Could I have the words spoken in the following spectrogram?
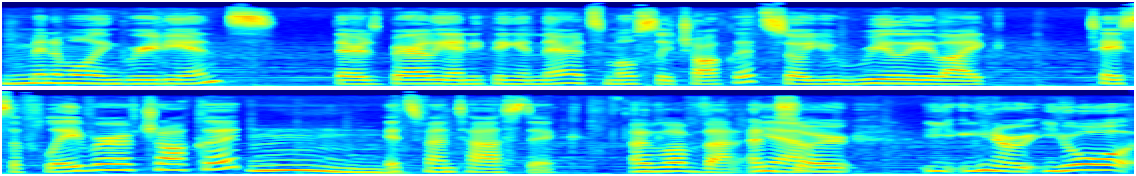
minimal ingredients. There's barely anything in there. It's mostly chocolate, so you really like taste the flavor of chocolate. Mm. It's fantastic. I love that. And Yeah. so, you know, your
